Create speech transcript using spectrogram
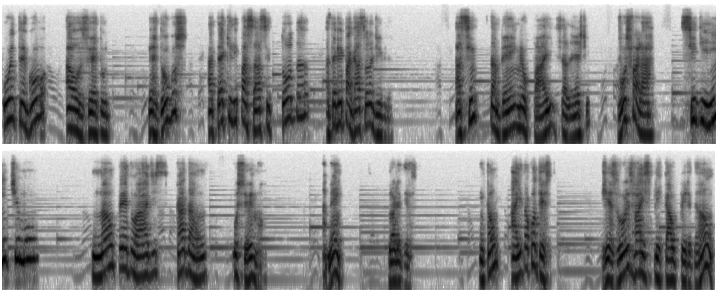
o entregou aos verdugos até que lhe passasse toda, até que lhe pagasse toda a dívida. Assim também meu Pai celeste vos fará, se de íntimo não perdoardes cada um o seu irmão. Amém? Glória a Deus. Então, aí está o contexto. Jesus vai explicar o perdão,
